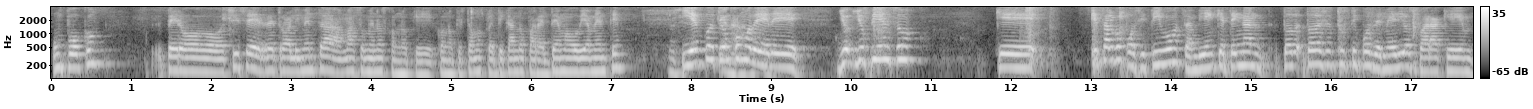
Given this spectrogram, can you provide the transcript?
Un poco. Pero sí se retroalimenta más o menos con lo que, con lo que estamos platicando para el tema, obviamente. Y es cuestión como de, de- yo, yo pienso que es algo positivo también que tengan todo- todos estos tipos de medios para que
